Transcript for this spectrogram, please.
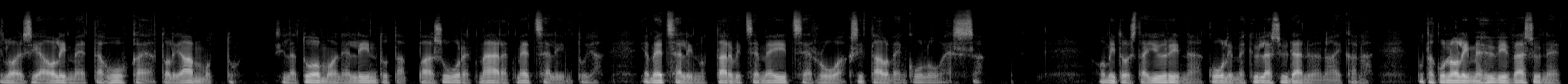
Iloisia olimme, että huuhkajat oli ammuttu, sillä tuomoinen lintu tappaa suuret määrät metsälintuja, ja metsälinnut tarvitsemme itse ruuaksi talven kuluessa – Omituista jyrinää kuulimme kyllä sydänyön aikana, mutta kun olimme hyvin väsyneet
